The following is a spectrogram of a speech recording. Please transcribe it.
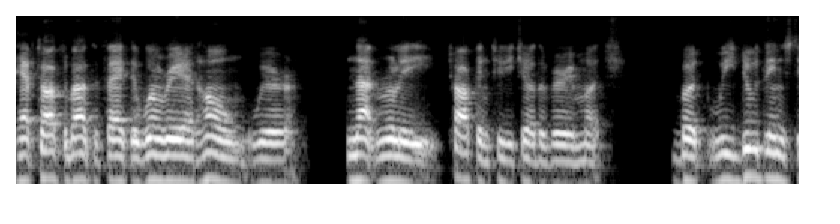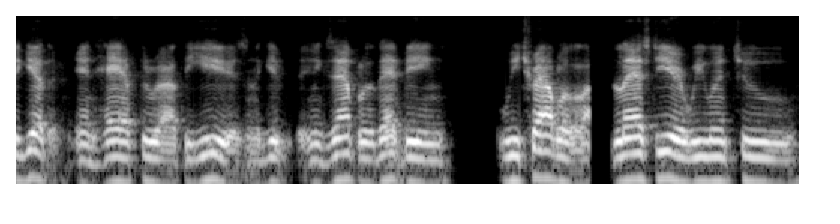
have talked about the fact that when we're at home, we're not really talking to each other very much but we do things together and have throughout the years. And to give an example of that being, we travel a lot. Last year, we went to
